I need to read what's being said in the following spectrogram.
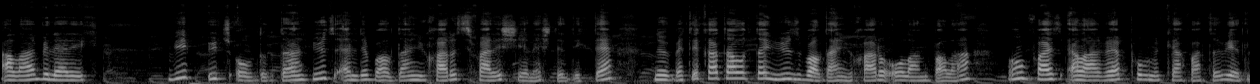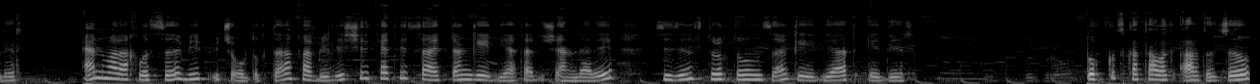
ala bilərik. VIP 3 olduqda 150 baldan yuxarı sifariş yerləşdirdikdə növbəti kataloqda 100 baldan yuxarı olan bala 10% əlavə pul mükafatı verilir. Ən maraqlısı VIP 3 olduqda Fabirli şirkəti saytdan qeydiyyata düşənləri sizin strukturunuza qeydiyyat edir. 9 kataloq ardıcıl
